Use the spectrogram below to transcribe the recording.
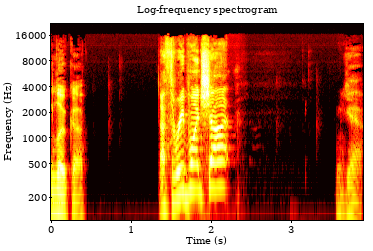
Luka. A three point shot? Yeah.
